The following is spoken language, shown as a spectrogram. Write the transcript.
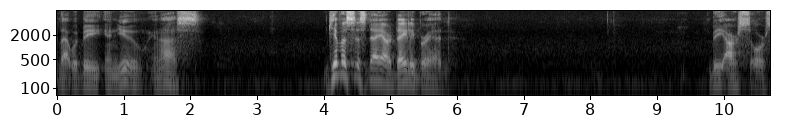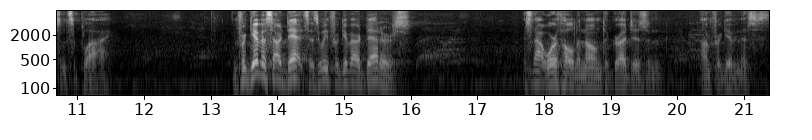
That would be in you, in us. Give us this day our daily bread. Be our source and supply. And forgive us our debts as we forgive our debtors. It's not worth holding on to grudges and unforgiveness.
